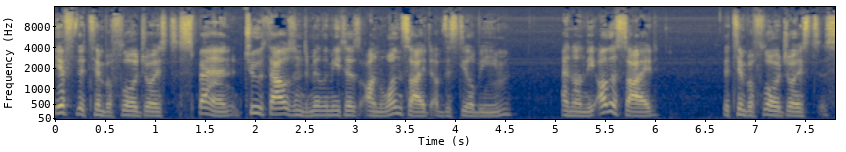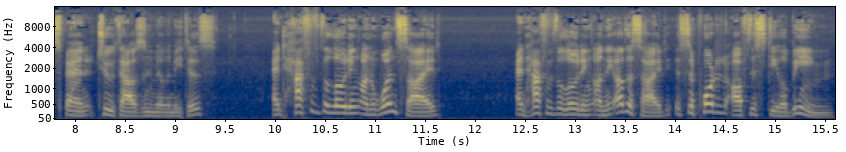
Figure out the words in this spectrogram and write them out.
If the timber floor joists span 2000 mm on one side of the steel beam, and on the other side, the timber floor joists span 2000 mm, and half of the loading on one side and half of the loading on the other side is supported off the steel beam.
